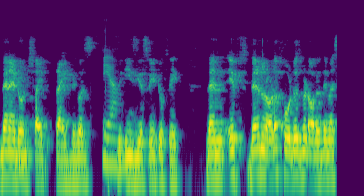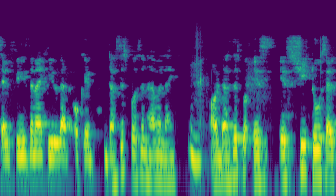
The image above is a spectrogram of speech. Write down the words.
then I don't swipe right because Yeah. it's the easiest way to fake. Then if there are a lot of photos, but all of them are selfies, then I feel that okay, does this person have a life, or does this is is she too self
